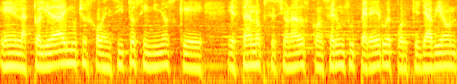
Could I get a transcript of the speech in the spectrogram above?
En la actualidad hay muchos jovencitos y niños que están obsesionados con ser un superhéroe porque ya vieron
